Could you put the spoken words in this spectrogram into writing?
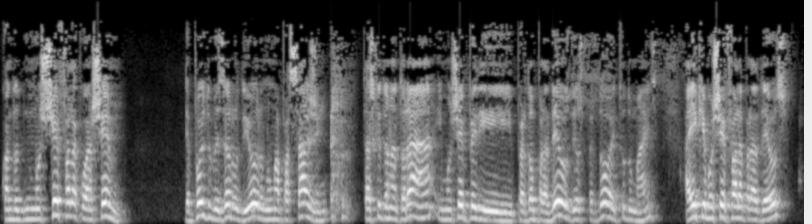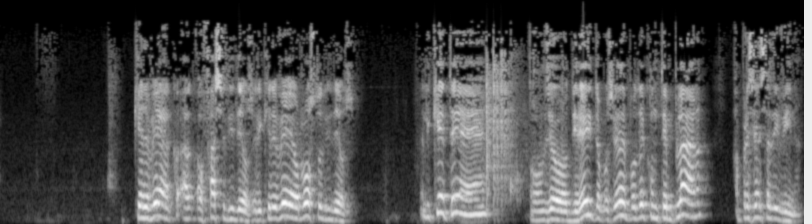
quando Moshe fala com Hashem, depois do bezerro de ouro, numa passagem, está escrito na Torá, e Moshe pede perdão para Deus, Deus perdoa e tudo mais. Aí que Moshe fala para Deus, quer ver a, a, a face de Deus, ele quer ver o rosto de Deus. Ele quer ter, vamos dizer, o direito, a possibilidade de poder contemplar a presença divina.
